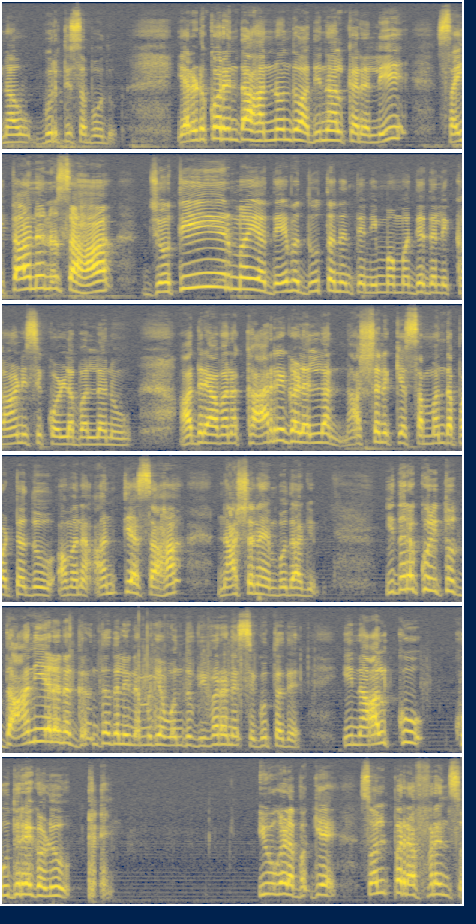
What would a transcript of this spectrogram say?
ನಾವು ಗುರುತಿಸಬಹುದು. ಎರಡು ಕೋರಿಂದ ಹನ್ನೊಂದು ಹದಿನಾಲ್ಕರಲ್ಲಿ ಸೈತಾನನು ಸಹ ಜ್ಯೋತಿರ್ಮಯ ದೇವದೂತನಂತೆ ನಿಮ್ಮ ಮಧ್ಯದಲ್ಲಿ ಕಾಣಿಸಿಕೊಳ್ಳಬಲ್ಲನು. ಆದರೆ ಅವನ ಕಾರ್ಯಗಳೆಲ್ಲ ನಾಶನಕ್ಕೆ ಸಂಬಂಧಪಟ್ಟದ್ದು, ಅವನ ಅಂತ್ಯ ಸಹ ನಾಶನ ಎಂಬುದಾಗಿ. ಇದರ ಕುರಿತು ದಾನಿಯಲನ ಗ್ರಂಥದಲ್ಲಿ ನಮಗೆ ಒಂದು ವಿವರಣೆ ಸಿಗುತ್ತದೆ. ಈ ನಾಲ್ಕು ಕುದುರೆಗಳು ಇವುಗಳ ಬಗ್ಗೆ ಸ್ವಲ್ಪ ರೆಫರೆನ್ಸ್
